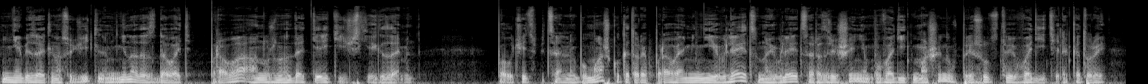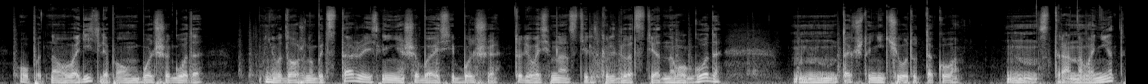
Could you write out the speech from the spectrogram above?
не обязательно с учителем, не надо сдавать права, а нужно сдать теоретический экзамен – получить специальную бумажку, которая правами не является, но является разрешением водить машину в присутствии водителя, который опытного водителя, по-моему, больше года у него должно быть стажа, если не ошибаюсь, и больше то ли 18 или то ли 21 года. Так что ничего тут такого странного нет.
